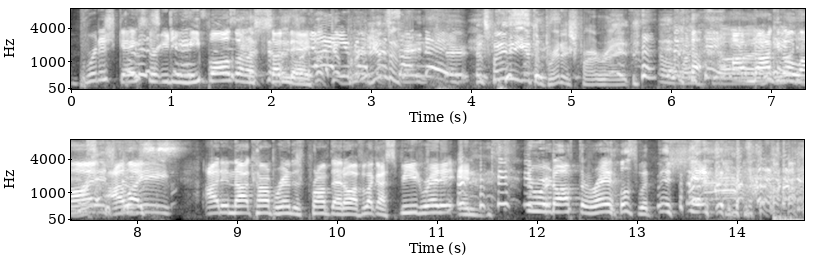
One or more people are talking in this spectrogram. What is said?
British gangster eating meatballs on a Sunday. Yeah, you got the the- Sunday. It's funny that you get the British part right. Oh my god. I'm not gonna lie. British I like. me. I did not comprehend this prompt at all. I feel like I speed read it and threw it off the rails with this shit.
